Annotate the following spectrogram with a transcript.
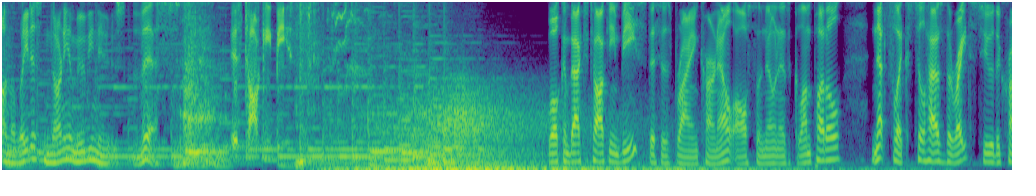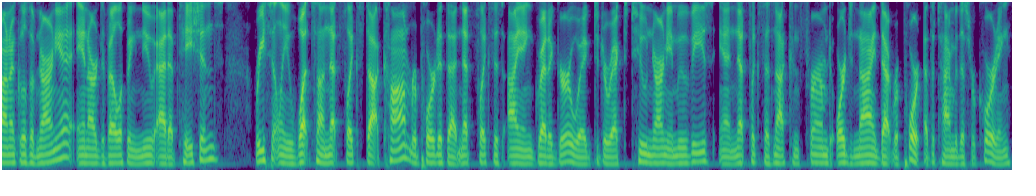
on the latest Narnia movie news. This is Talking Beasts. Welcome back to Talking Beasts. This is Brian Carnell, also known as Glumpuddle. Netflix still has the rights to the Chronicles of Narnia and are developing new adaptations. Recently, What's on Netflix.com reported that Netflix is eyeing Greta Gerwig to direct two Narnia movies, and Netflix has not confirmed or denied that report at the time of this recording.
